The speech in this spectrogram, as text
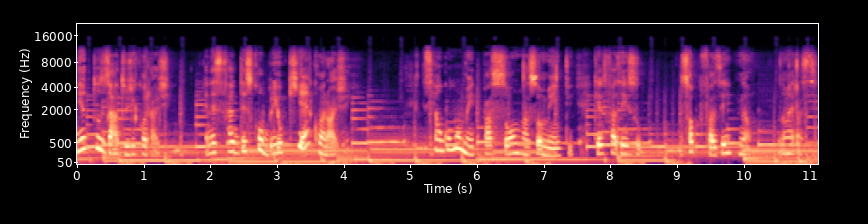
diante dos atos de coragem, é necessário descobrir o que é coragem. E se em algum momento passou na sua mente que ele fazia isso só por fazer, não, não era assim.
